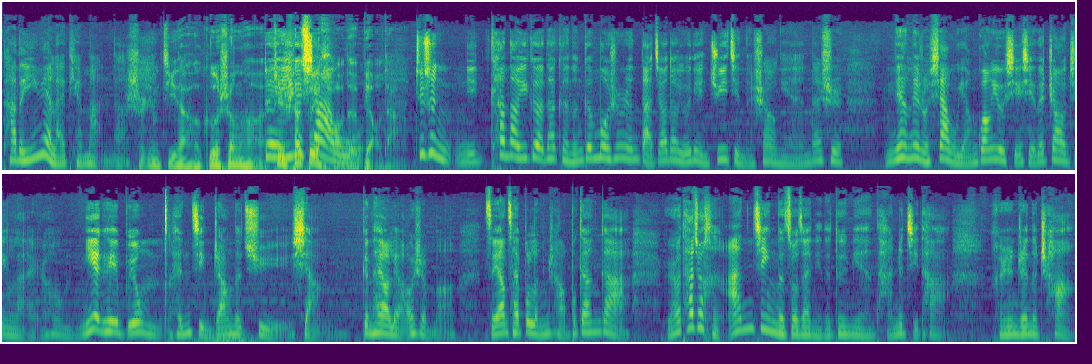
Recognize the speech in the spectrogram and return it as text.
他的音乐来填满的。是用吉他和歌声哈，对这是最好的表达。就是你你看到一个他可能跟陌生人打交道有点拘谨的少年，但是你像那种下午阳光又斜斜的照进来，然后你也可以不用很紧张的去想跟他要聊什么，怎样才不冷场不尴尬，然后他就很安静的坐在你的对面，弹着吉他，很认真的唱。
